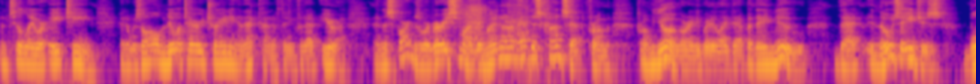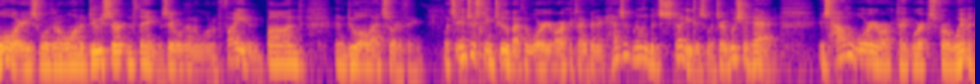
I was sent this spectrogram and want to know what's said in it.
until they were 18. And it was all military training and that kind of thing for that era. And the Spartans were very smart. They might not have had this concept from, from Jung or anybody like that, but they knew that in those ages, boys were going to want to do certain things. They were going to want to fight and bond and do all that sort of thing. What's interesting too about the warrior archetype, and it hasn't really been studied as much, I wish it had, is how the warrior archetype works for women.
